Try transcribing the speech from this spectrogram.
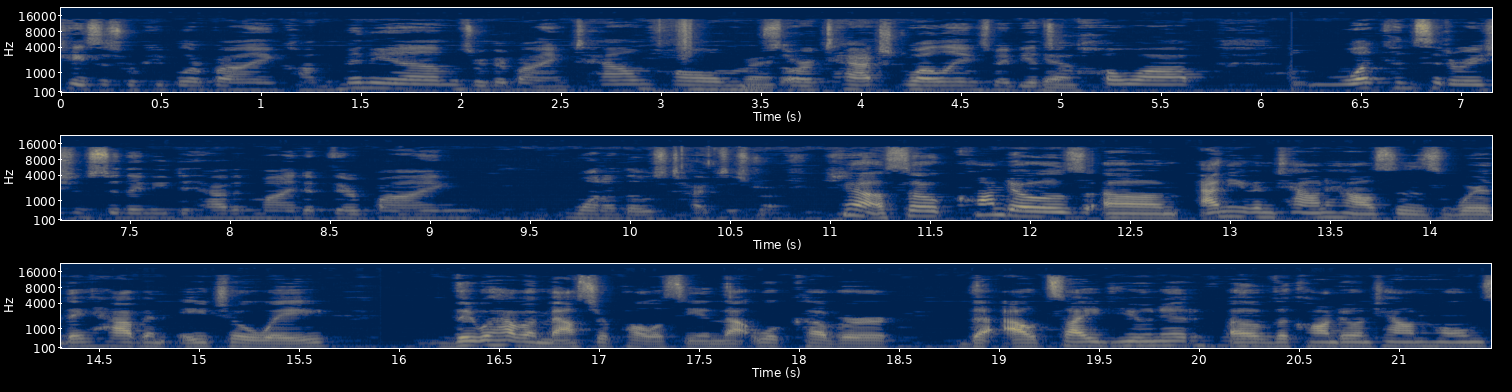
cases where people are buying condominiums or they're buying townhomes right. or attached dwellings. Maybe it's yeah. a co-op. What considerations do they need to have in mind if they're buying one of those types of structures? Yeah, so condos um, and even townhouses where they have an HOA they will have a master policy and that will cover the outside unit mm-hmm. of the condo and townhomes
